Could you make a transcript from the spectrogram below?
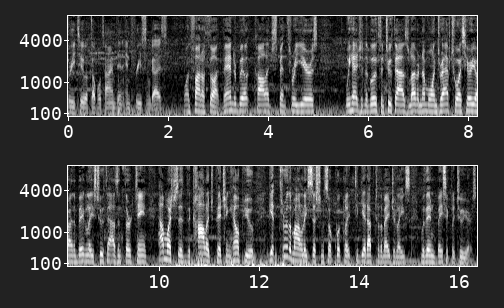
three two a couple times and, and freeze some guys. One final thought: Vanderbilt College spent three years. We had you in the booth in 2011, number one draft choice. Here you are in the big leagues, 2013. How much did the college pitching help you get through the minor league system so quickly to get up to the major leagues within basically two years?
